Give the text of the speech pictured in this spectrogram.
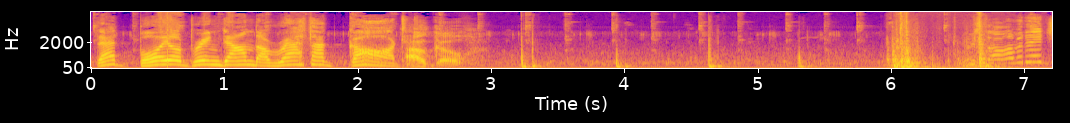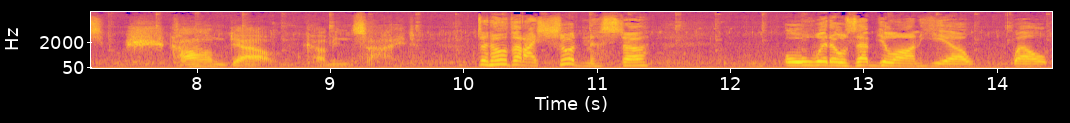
That boy'll bring down the wrath of God. I'll go. Mr. Armitage? Shh, calm down. Come inside. Dunno that I should, mister. Old Widow Zebulon here, well,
